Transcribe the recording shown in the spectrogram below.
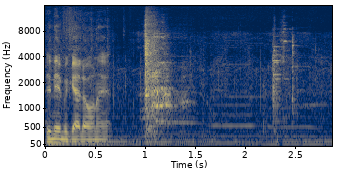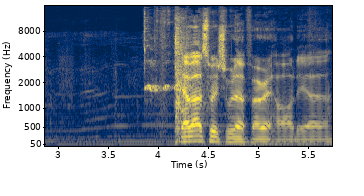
Didn't even get on it. Yeah, that switch would have very hard, yeah.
